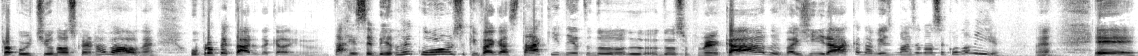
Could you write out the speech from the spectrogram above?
para curtir o nosso carnaval, né? O proprietário daquela está recebendo recurso que vai gastar aqui dentro do, do, do supermercado, vai girar cada vez mais a nossa economia, né? É,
